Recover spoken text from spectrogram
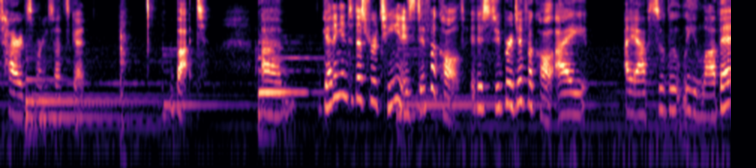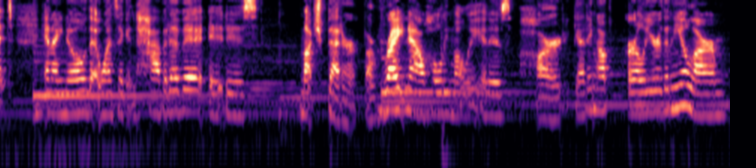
tired this morning, so that's good. But, um, getting into this routine is difficult. It is super difficult. I I absolutely love it and I know that once I get in the habit of it, it is much better. But right now, holy moly, it is hard getting up earlier than the alarm.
